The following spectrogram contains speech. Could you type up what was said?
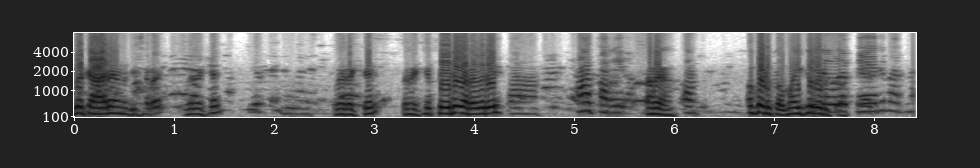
ഇതൊക്കെ ആരാണ് ടീച്ചറെ? ഇവരൊക്കെ? ഇവരൊക്കെ? ഇവരൊക്കെ? പേര് പറ ഇവർ? ആ, ആ പറയൂ. കൊടുക്കോ മൈക്ക് കൊടുക്കോ. പേര് പറഞ്ഞ.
